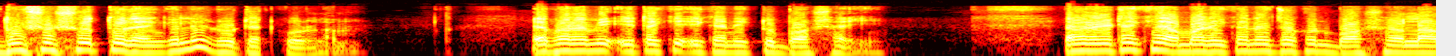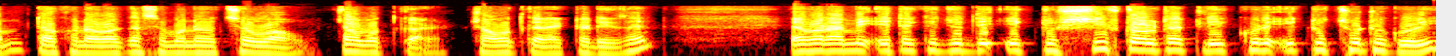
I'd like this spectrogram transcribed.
দুশো সত্তর অ্যাঙ্গেলে রোটেট করলাম। এবার আমি এটাকে এখানে একটু বসাই। এবার এটাকে আমার এখানে যখন বসালাম, তখন আমার কাছে মনে হচ্ছে, ওয়াও, চমৎকার চমৎকার একটা ডিজাইন। এবার আমি এটাকে যদি একটু শিফট অল্টার ক্লিক করে একটু ছোট করি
